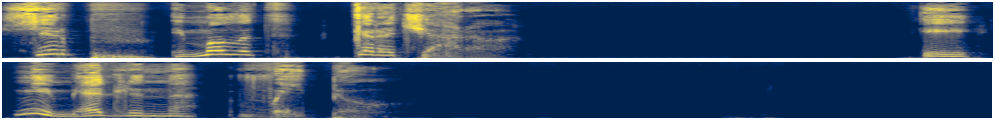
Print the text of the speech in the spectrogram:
серп и молот Карачарова. И немедленно выпил.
